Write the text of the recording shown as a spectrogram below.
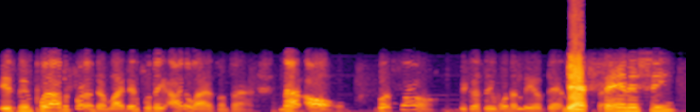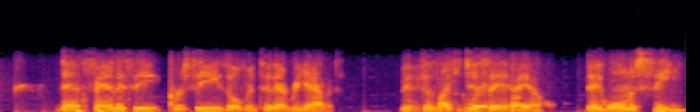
it's been put out in front of them. Like that's what they idolize sometimes. Not all, but some, because they want to live that. that lifestyle. fantasy, that fantasy proceeds over into that reality. Because, like That's you just correct. said, Al, they want to see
